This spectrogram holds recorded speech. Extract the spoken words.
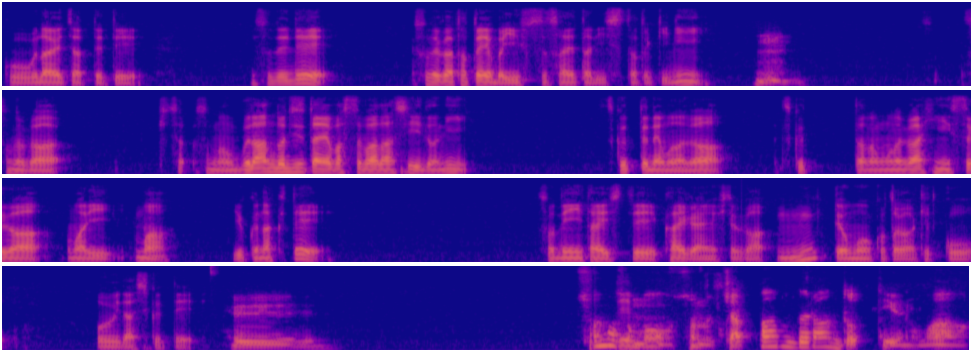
こう売られちゃっててそれでそれが例えば輸出されたりした時にうん。そのがそそのブランド自体は素晴らしいのに作ってるものが作ったものが品質があまりまあ良くなくてそれに対して海外の人が「ん?」って思うことが結構多いらしくてへえ。そもそも、そのジャパンブランドっていうのは、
